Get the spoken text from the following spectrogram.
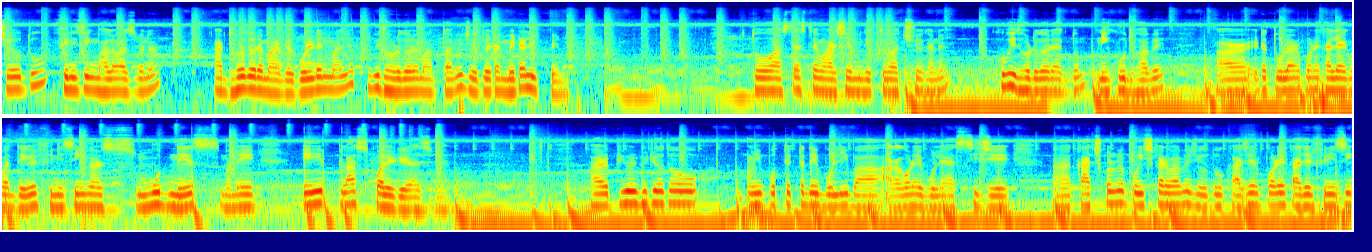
সেহেতু ফিনিশিং ভালো আসবে না। আর ধরে ধরে মারবে। গোল্ডেন মারলে খুবই ধরে ধরে মারতে হবে, যেহেতু এটা মেটালিক পেন তো আস্তে আস্তে মারছি আমি, দেখতে পাচ্ছ এখানে। খুবই ধরে ধরে একদম নিখুঁতভাবে। আর এটা তোলার পরে খালি একবার দেখবে ফিনিশিং আর স্মুথনেস মানে এ প্লাস কোয়ালিটির আসবে। আর পিওর ভিডিও তো আমি প্রত্যেকটাতেই বলি বা আগাগোড়ায় বলে আসছি যে কাজ করবে পরিষ্কারভাবে, যেহেতু কাজের পরে কাজের ফিনিশিং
